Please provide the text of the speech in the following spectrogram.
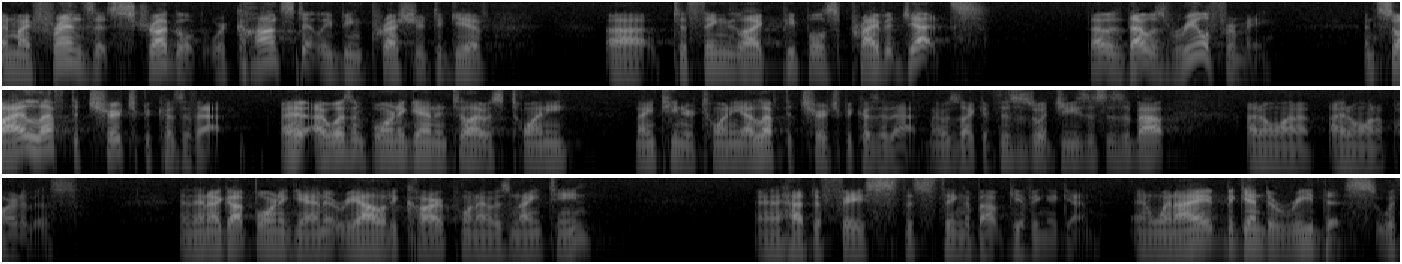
and my friends that struggled were constantly being pressured to give uh, to things like people's private jets. That was, that was real for me. And so I left the church because of that. I, I wasn't born again until I was 20, 19 or 20. I left the church because of that. I was like, if this is what Jesus is about, I don't want I don't want a part of this. And then I got born again at Reality Carp when I was 19, and I had to face this thing about giving again. And when I began to read this with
